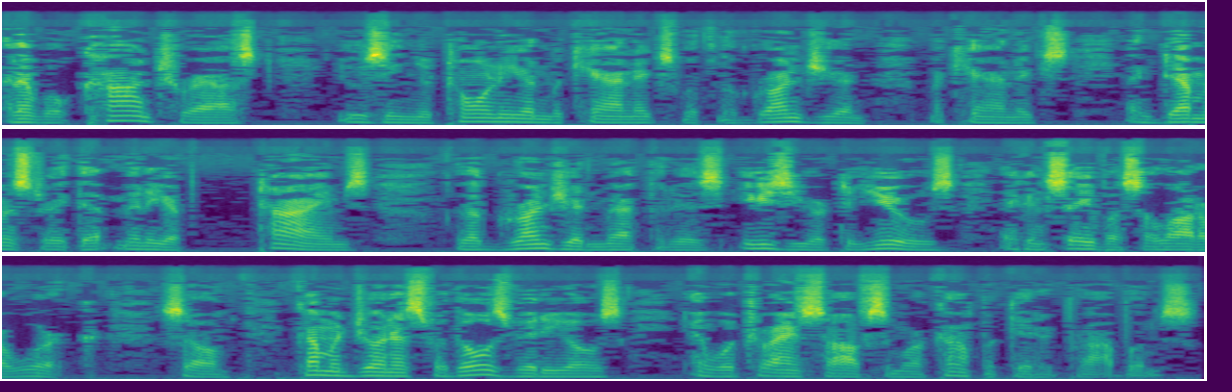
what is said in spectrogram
and then we'll contrast using Newtonian mechanics with Lagrangian mechanics and demonstrate that many times the Lagrangian method is easier to use and can save us a lot of work. So come and join us for those videos, and we'll try and solve some more complicated problems.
